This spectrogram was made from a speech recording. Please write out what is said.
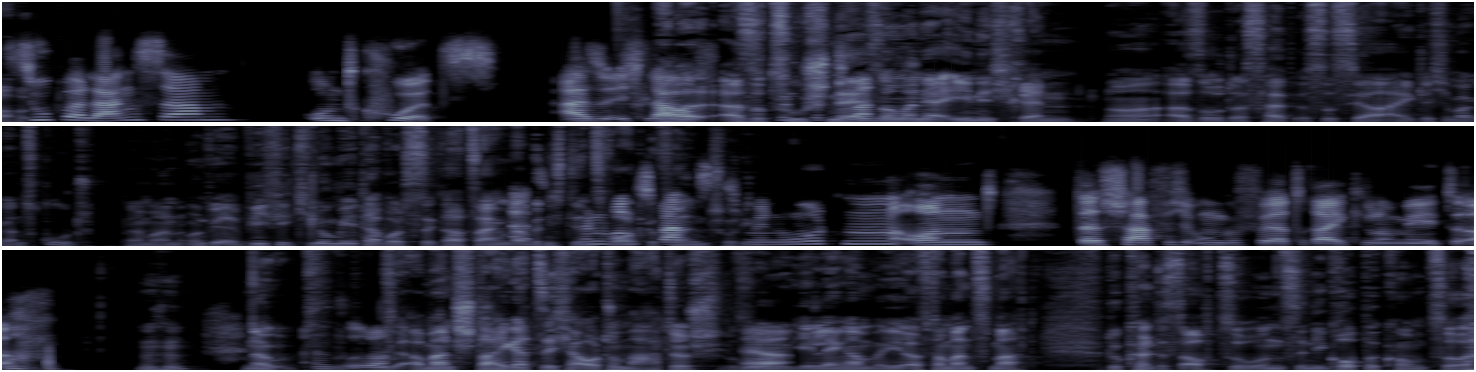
Aber- super langsam und kurz. Also ich laufe. Aber also zu schnell soll 25 man ja eh nicht rennen. Ne? Also deshalb ist es ja eigentlich immer ganz gut, wenn man. Und wie, wie viel Kilometer wolltest du gerade sagen? Da bin ich dir ins Wort gefallen, 25 Entschuldige. Minuten und das schaffe ich ungefähr drei Kilometer. Mhm. Na, gut, Also- aber man steigert sich ja automatisch. So, Ja. Je länger, je öfter man es macht. Du könntest auch zu uns in die Gruppe kommen. Zur,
